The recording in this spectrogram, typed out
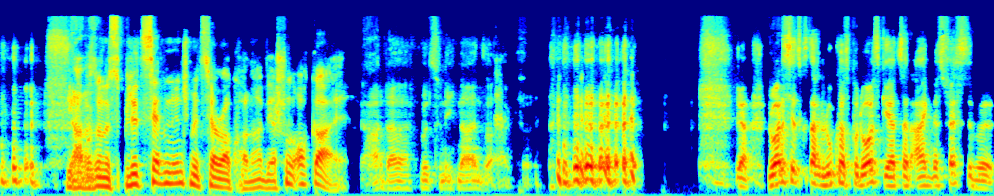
ja, aber so eine Split 7 Inch mit Sarah Connor wäre schon auch geil. Ja, da würdest du nicht Nein sagen. ja, du hattest jetzt gesagt, Lukas Podolski hat sein eigenes Festival.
